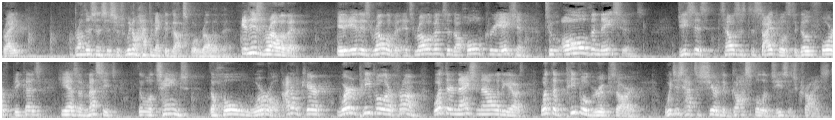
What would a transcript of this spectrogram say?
right? Brothers and sisters, we don't have to make the gospel relevant. It is relevant. it, it is relevant. It's relevant to the whole creation, to all the nations. Jesus tells his disciples to go forth because he has a message that will change the whole world. I don't care where people are from, what their nationality is, what the people groups are. We just have to share the gospel of Jesus Christ.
